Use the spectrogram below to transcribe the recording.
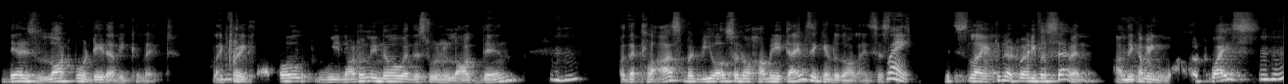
there is a lot more data we collect like for example we not only know when the student logged in for the class, but we also know how many times they came to the online system. Right. It's like, you know, 24 7. Are mm-hmm. they coming once or twice? Mm-hmm.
